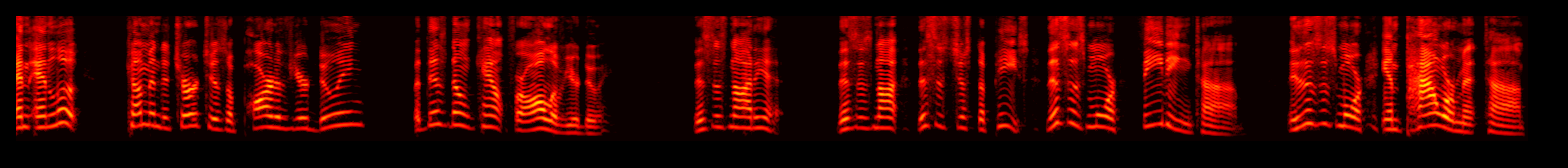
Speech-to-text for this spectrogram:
And, and look, coming to church is a part of your doing, but this don't count for all of your doing. This is not it. This is not, this is just a piece. This is more feeding time. This is more empowerment time,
